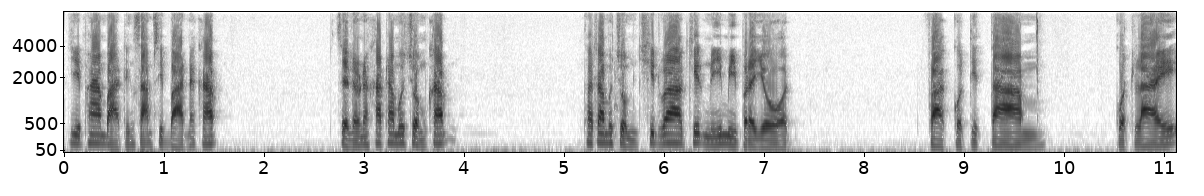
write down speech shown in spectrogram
25 บาทถึง 30 บาทนะครับ เสร็จแล้วนะครับท่านผู้ชมครับ ถ้าท่านผู้ชมคิดว่าคลิปนี้มีประโยชน์ ฝากกดติดตาม กดไลค์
